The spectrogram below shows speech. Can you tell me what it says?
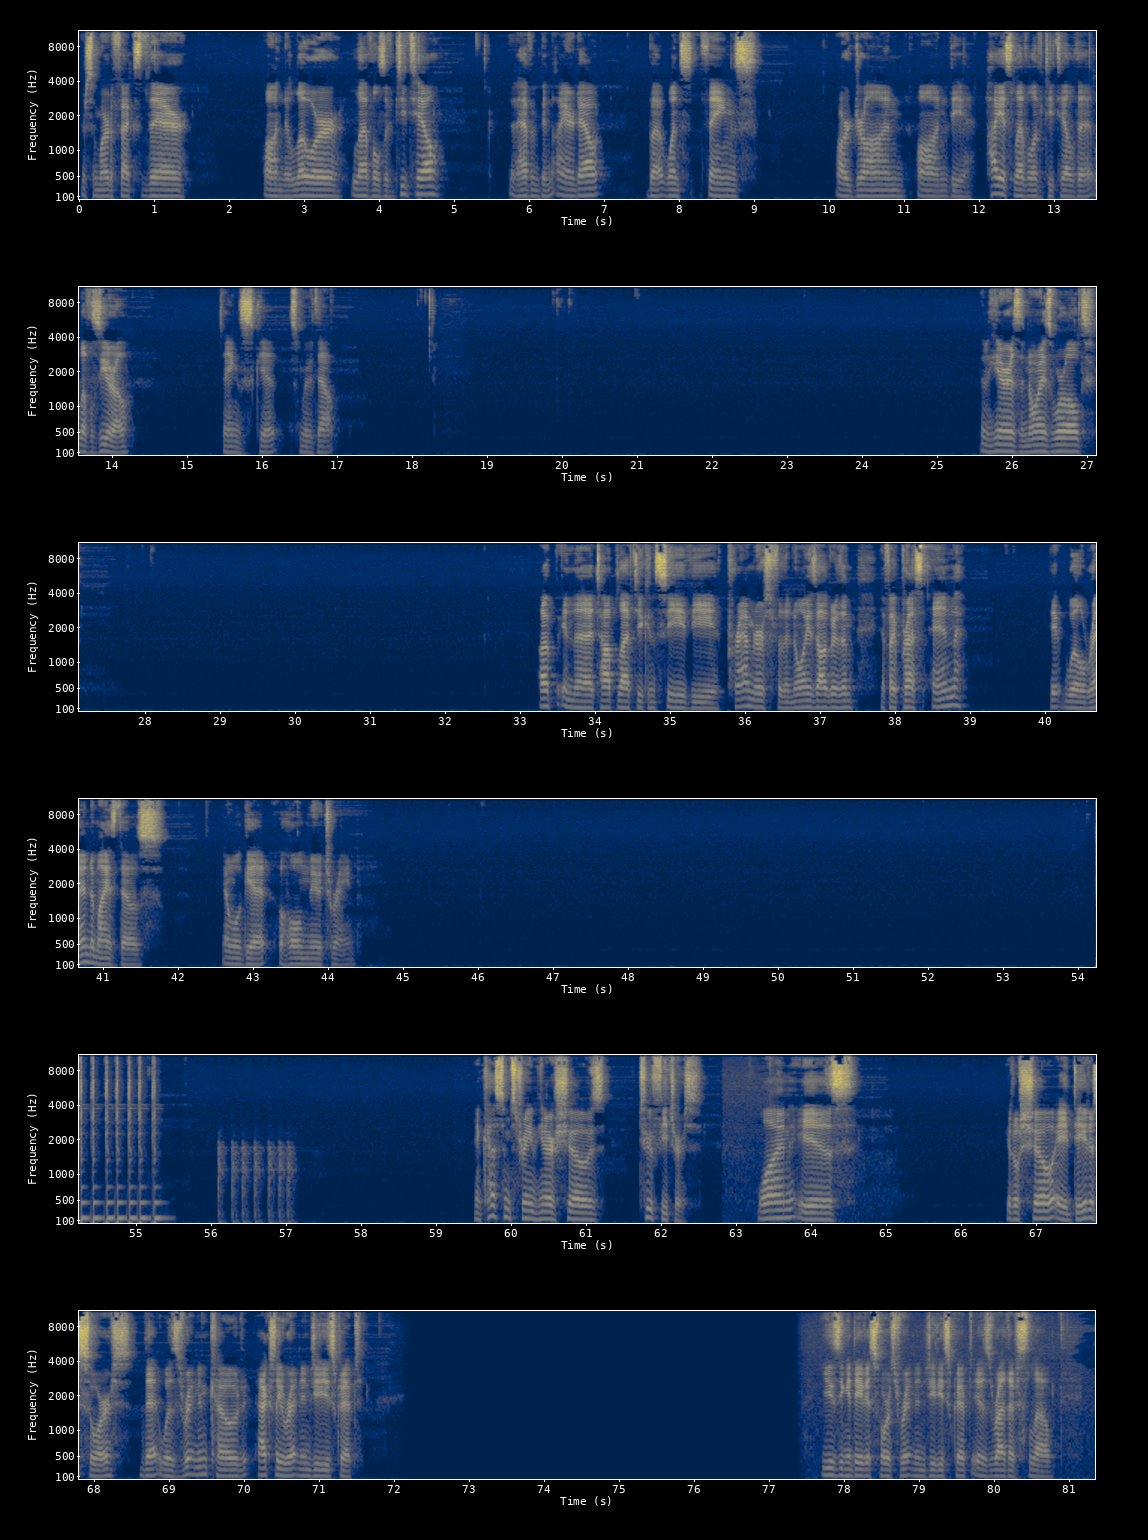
There's some artifacts there on the lower levels of detail that haven't been ironed out. But once things are drawn on the highest level of detail, the level zero, things get smoothed out. And here is the noise world. Up in the top left, you can see the parameters for the noise algorithm. If I press N, it will randomize those and we'll get a whole new terrain. And Custom Stream here shows two features. One is it'll show a data source that was written in code, actually written in GDScript. Using a data source written in GDScript is rather slow,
